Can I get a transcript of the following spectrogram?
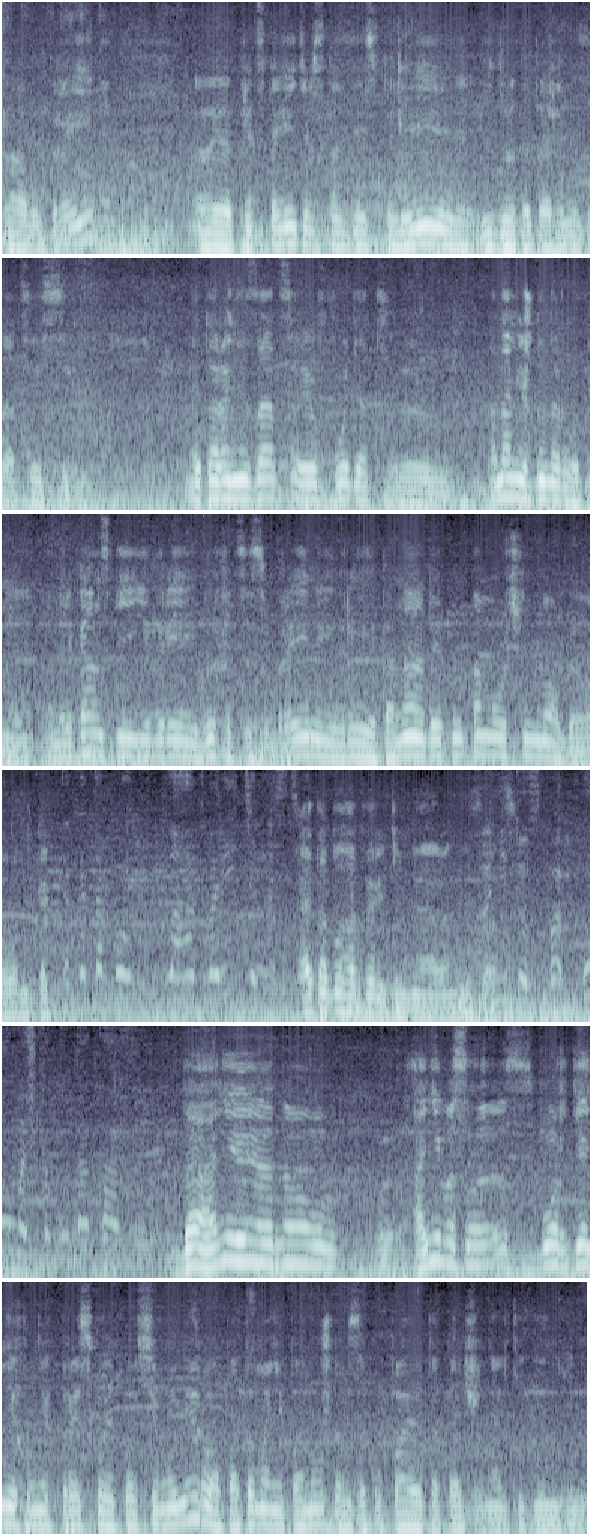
прав Украины. Э, Представительство здесь в Тель-Авиве ведет эта организация сын. Эта организация входят, э, она международная. Американские евреи, выходцы с Украины, евреи Канады, ну там очень много. Он как... Так это благотворительности? Это благотворительная организация. Они то есть по- помощь какую-то оказывают? Да, они, ну, они в сбор денег у них происходит по всему миру, а потом они по нуждам закупают, опять же, на эти деньги,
